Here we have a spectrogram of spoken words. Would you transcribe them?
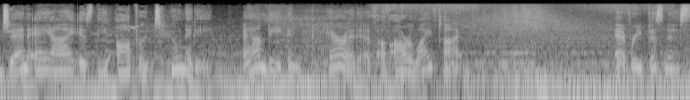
Gen AI is the opportunity and the imperative of our lifetime. Every business,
